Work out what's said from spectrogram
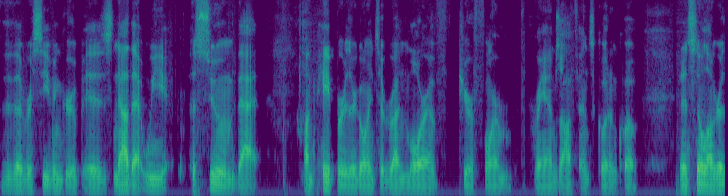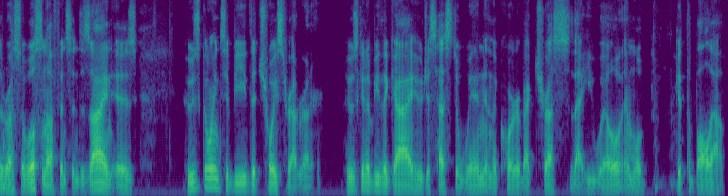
the receiving group is now that we assume that on paper they're going to run more of pure form Rams offense, quote unquote, and it's no longer the Russell Wilson offense and design is who's going to be the choice route runner? Who's going to be the guy who just has to win and the quarterback trusts that he will and will get the ball out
